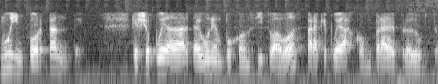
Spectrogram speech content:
muy importante que yo pueda darte algún empujoncito a vos para que puedas comprar el producto.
